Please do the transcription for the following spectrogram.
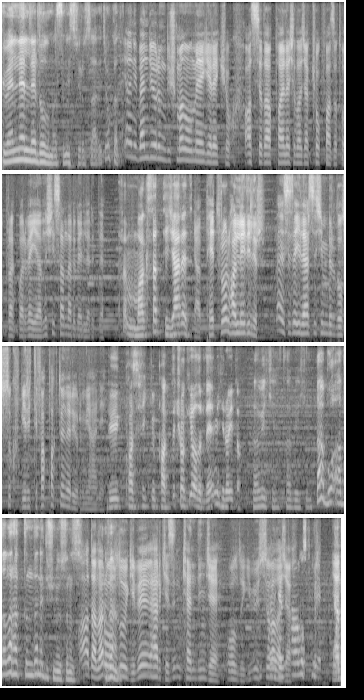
güvenli ellerde olmasını istiyoruz sadece o kadar. Yani ben diyorum düşman olmaya gerek yok. Asya'da paylaşılacak çok fazla toprak var ve yanlış insanların ellerinde. Efendim maksat ticaret. Ya petrol halledilir. Ben size ilerisi için bir dostluk, bir ittifak paktı öneriyorum yani. Büyük Pasifik bir paktı çok iyi olur değil mi Hirohito? Tabii ki, tabii ki. Da bu adalar hakkında ne düşünüyorsunuz? Adalar Efendim? olduğu gibi herkesin kendince olduğu gibi üstü Herkes kalacak. namus buraya. Ya Yani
